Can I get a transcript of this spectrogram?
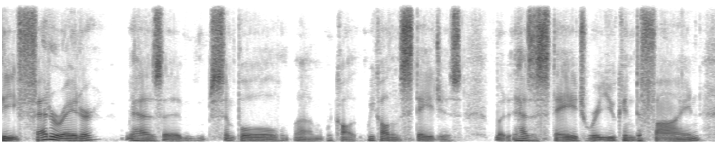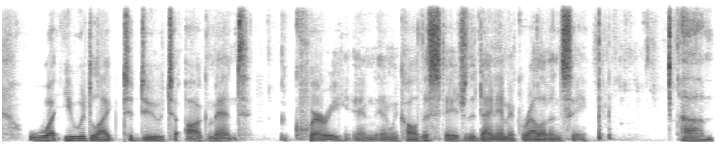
The federator has a simple um, we call it, we call them stages, but it has a stage where you can define what you would like to do to augment query, and, and we call this stage the dynamic relevancy. Um,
